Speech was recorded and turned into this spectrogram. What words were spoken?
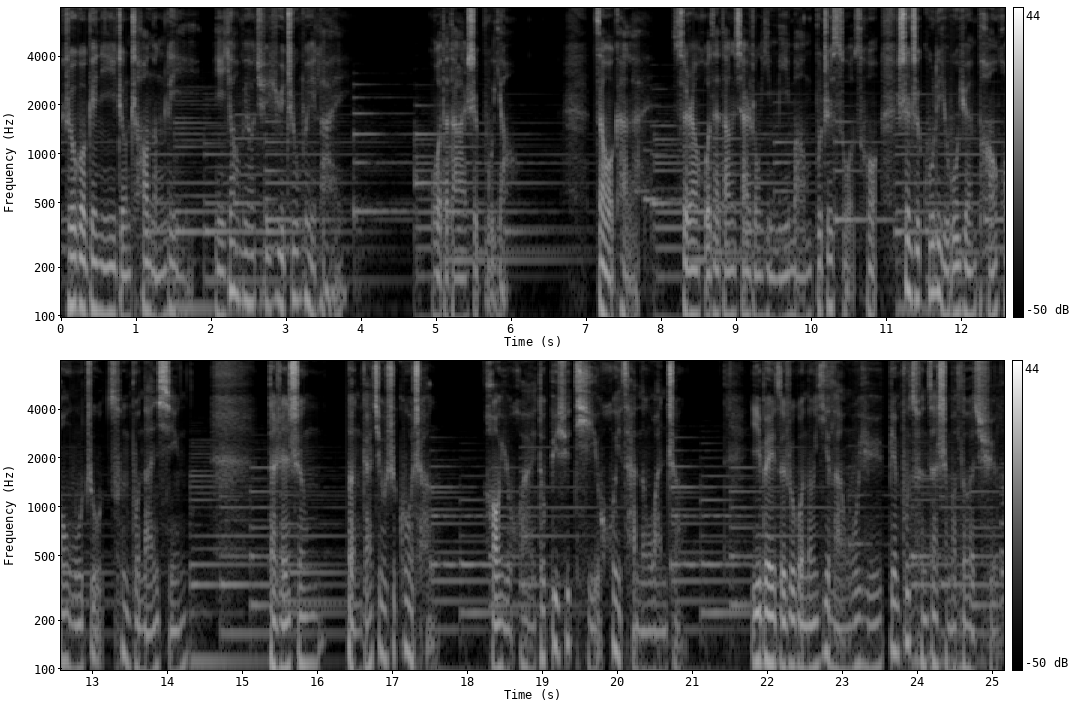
如果给你一种超能力，你要不要去预知未来？我的答案是不要。在我看来，虽然活在当下容易迷茫、不知所措，甚至孤立无援、彷徨无助、寸步难行，但人生本该就是过程，好与坏都必须体会才能完整。一辈子如果能一览无余，便不存在什么乐趣了。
